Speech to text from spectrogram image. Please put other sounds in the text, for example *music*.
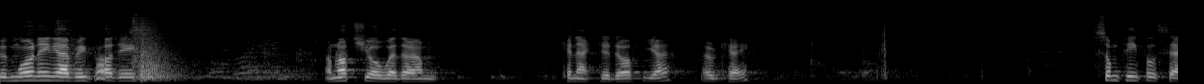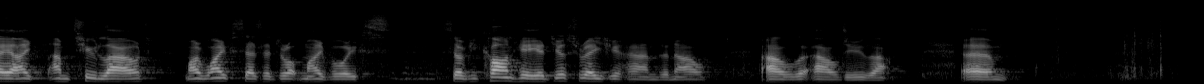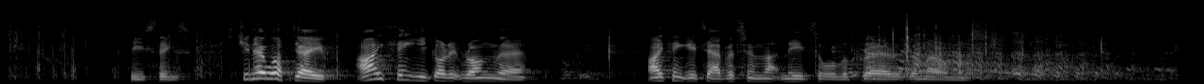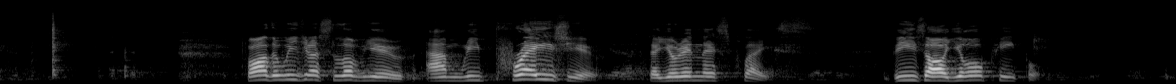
Good morning, everybody. I'm not sure whether I'm connected up. Yeah? Okay. Some people say I, I'm too loud. My wife says I drop my voice. So if you can't hear, just raise your hand and I'll, I'll, I'll do that. Um, these things. Do you know what, Dave? I think you got it wrong there. I think it's Everton that needs all the prayer at the moment. Father, we just love you and we praise you that you're in this place. These are your people.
